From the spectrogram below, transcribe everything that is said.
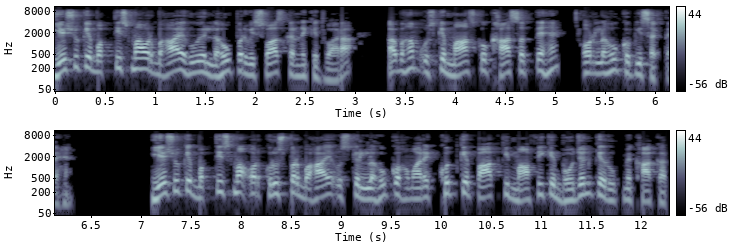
यीशु के बपतिस्मा और बहाए हुए लहू पर विश्वास करने के द्वारा अब हम उसके मांस को खा सकते हैं और लहू को पी सकते हैं। यीशु के बपतिस्मा और क्रूस पर बहाए उसके लहू को हमारे खुद के पाप की माफ़ी के भोजन के रूप में खाकर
